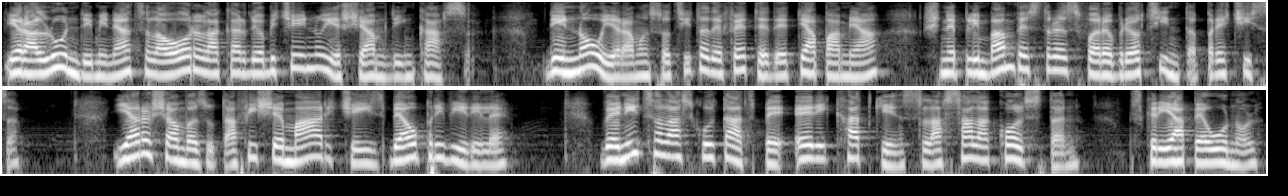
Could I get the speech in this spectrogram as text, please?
Era luni dimineață la o oră la care de obicei nu ieșeam din casă. Din nou eram însoțită de fete de teapa mea și ne plimbam pe străzi fără vreo țintă precisă. Iarăși am văzut afișe mari ce izbeau privirile. Veniți să-l ascultați pe Eric Hutkins la sala Colston, scria pe unul.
